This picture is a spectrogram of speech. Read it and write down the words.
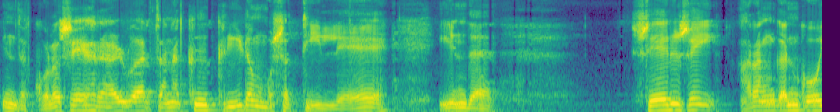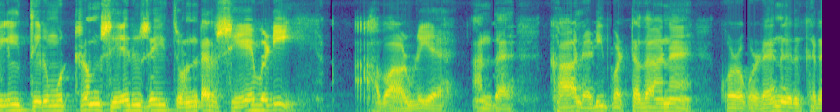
இந்த குலசேகர ஆழ்வார் தனக்கு கிரீடம் வசத்தி இல்லை. இந்த சேருசை அரங்கன் கோயில் திருமுற்றம் சேருசை தொண்டர் சேவடி அவளுடைய அந்த கால் அடிப்பட்டதான குழகுழன்னு இருக்கிற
